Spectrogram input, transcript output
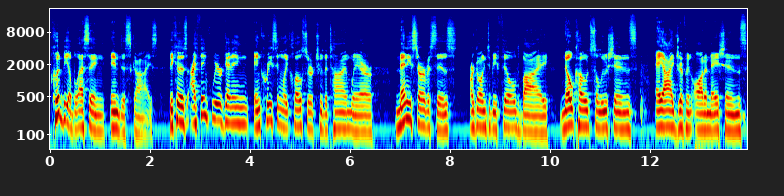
could be a blessing in disguise because I think we're getting increasingly closer to the time where many services are going to be filled by no code solutions AI driven automations,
